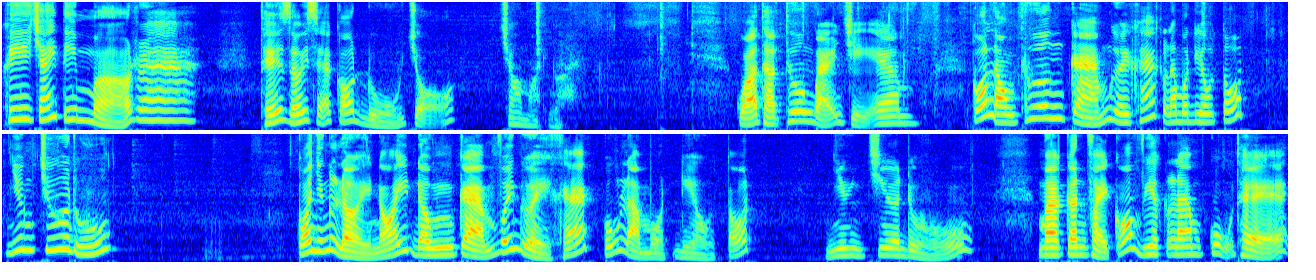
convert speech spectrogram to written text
Khi trái tim mở ra, thế giới sẽ có đủ chỗ cho mọi người. Quả thật thương bà anh chị em, có lòng thương cảm người khác là một điều tốt, nhưng chưa đủ. Có những lời nói đồng cảm với người khác cũng là một điều tốt, nhưng chưa đủ. Mà cần phải có việc làm cụ thể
